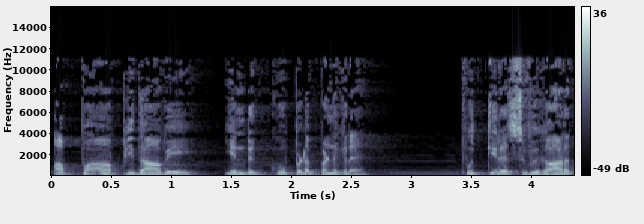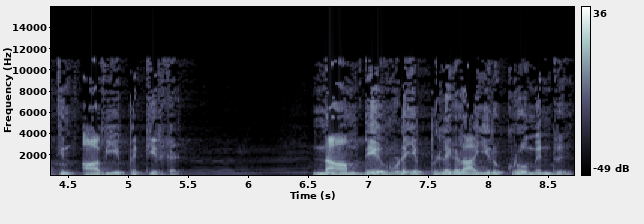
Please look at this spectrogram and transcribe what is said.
அப்பா பிதாவே என்று கூப்பிட பண்ணுகிற புத்திர சுவிகாரத்தின் ஆவியை பெற்றீர்கள். நாம் தேவனுடைய பிள்ளைகளாய் இருக்கிறோம் என்று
